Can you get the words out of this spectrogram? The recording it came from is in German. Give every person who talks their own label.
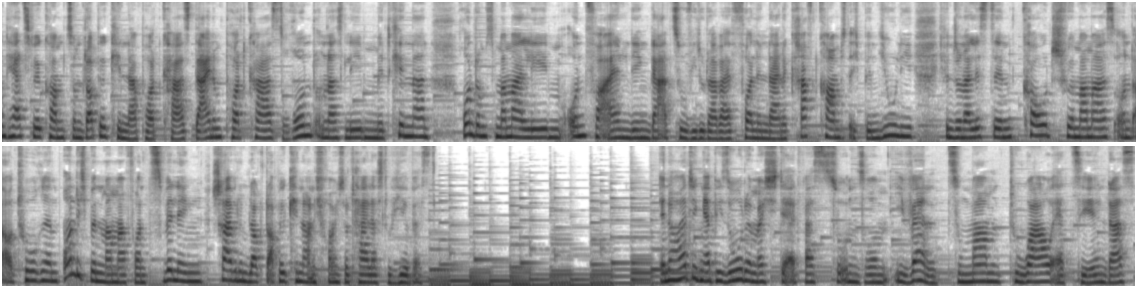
Speaker 1: und herzlich willkommen zum Doppelkinder-Podcast, deinem Podcast rund um das Leben mit Kindern, rund ums Mama-Leben und vor allen Dingen dazu, wie du dabei voll in deine Kraft kommst. Ich bin Juli, ich bin Journalistin, Coach für Mamas und Autorin und ich bin Mama von Zwillingen, schreibe den Blog Doppelkinder und ich freue mich total, dass du hier bist. In der heutigen Episode möchte ich dir etwas zu unserem Event, zu Mom to Wow erzählen, das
